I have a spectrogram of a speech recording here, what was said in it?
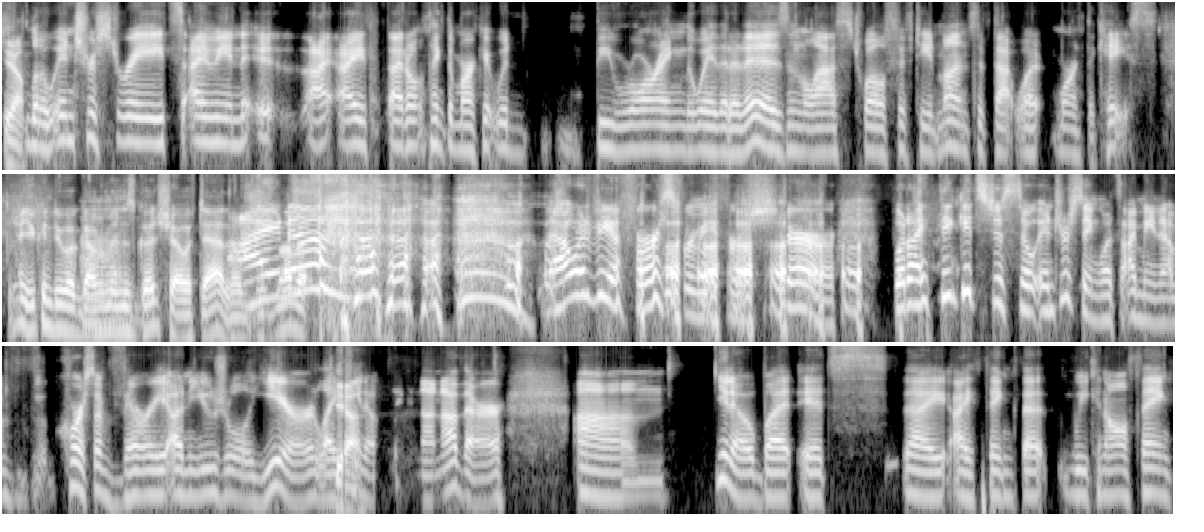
yeah. low interest rates. I mean, it, I, I I don't think the market would be roaring the way that it is in the last 12 15 months if that weren't the case. Yeah, you can do a government um, is good show with dad i know. That would be a first for me for sure. But i think it's just so interesting what's i mean of course a very unusual year like yeah. you know none other. Um you know, but it's I I think that we can all thank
